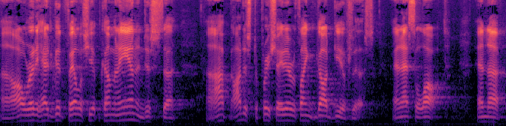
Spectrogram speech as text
Uh, already had good fellowship coming in, and just uh, I, I, just appreciate everything God gives us, and that's a lot. And uh,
